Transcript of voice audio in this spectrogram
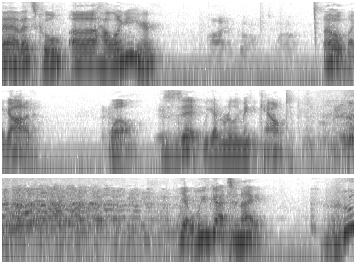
Yeah, that's cool. Uh, how long are you here? I'm going tomorrow. Oh my God. Well, this is it. We got to really make it count. Yeah, we've got tonight. Who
